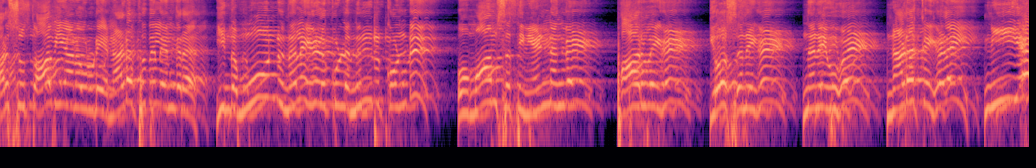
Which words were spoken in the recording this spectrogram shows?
பரிசுத்த தாவியானவருடைய நடத்துதல் என்கிற இந்த மூன்று நிலைகளுக்குள்ள நின்று கொண்டு உன் மாம்சத்தின் எண்ணங்கள் பார்வைகள் யோசனைகள் நினைவுகள் நடக்கைகளை நீயே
